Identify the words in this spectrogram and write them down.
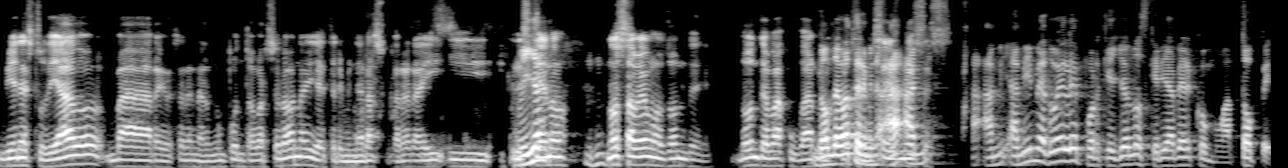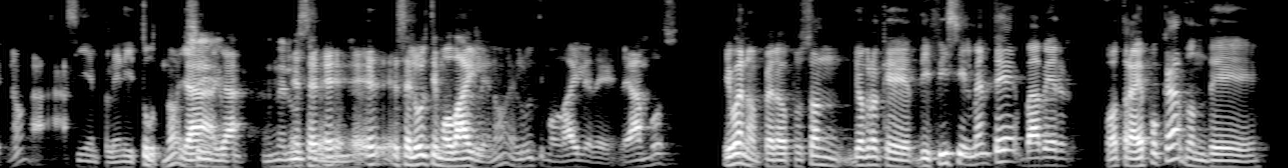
Bien estudiado, va a regresar en algún punto a Barcelona y ya terminará su carrera ahí. Y, Cristiano, no sabemos dónde, dónde va a jugar. ¿Dónde va a terminar? A, mí, a, mí, me duele porque yo los quería ver como a tope, ¿no? Así en plenitud, ¿no? Ya, ya. es, el, último baile, ¿no? El último baile de, de ambos. Y bueno, pero pues son, yo creo que difícilmente va a haber otra época donde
